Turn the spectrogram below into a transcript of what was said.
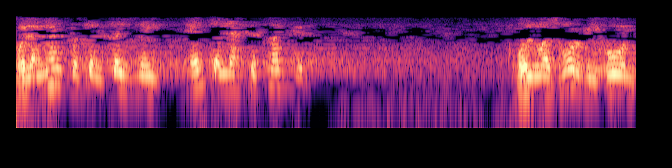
ولما أنت تلتزمي أنت اللي هتتمجد. والمزمور بيقول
